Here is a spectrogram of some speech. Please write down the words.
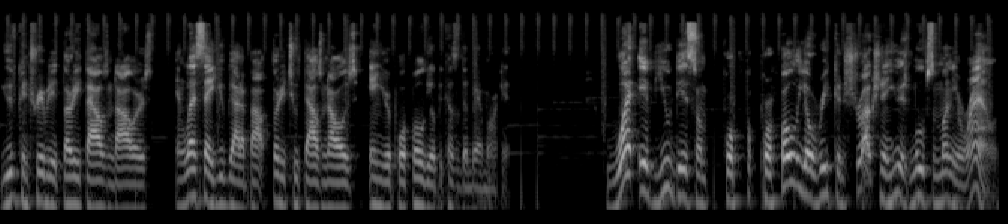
You've contributed thirty thousand dollars, and let's say you've got about thirty-two thousand dollars in your portfolio because of the bear market. What if you did some por- portfolio reconstruction and you just moved some money around?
